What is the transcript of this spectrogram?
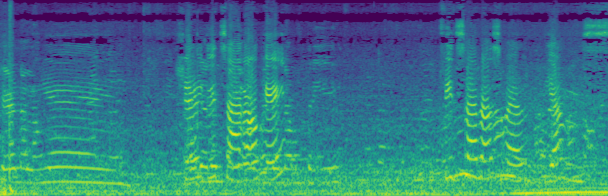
Share na lang. Yay! Share it with Sarah, okay? Feed Sarah as well. Yum.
